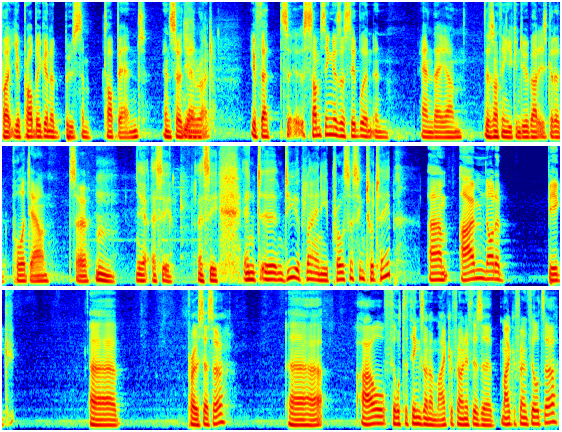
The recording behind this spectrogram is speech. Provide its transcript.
but you're probably going to boost some top end. And so Yeah, then right. if that something is a sibilant and and they um there's nothing you can do about it, you just got to pull it down. So Mm. Yeah, I see. I see. And um, do you apply any processing to tape? um, I'm not a big uh, processor. Uh, I'll filter things on a microphone if there's a microphone filter.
